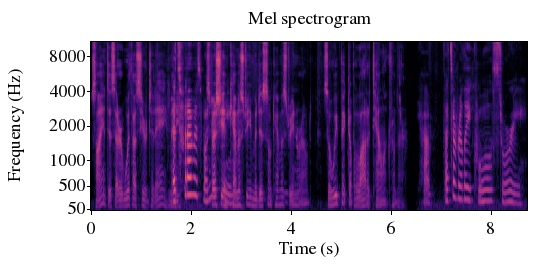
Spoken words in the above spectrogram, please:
scientists that are with us here today. Many, That's what I was wondering. Especially in chemistry, medicinal chemistry, and around. So we picked up a lot of talent from there. Yeah, that's a really cool story.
